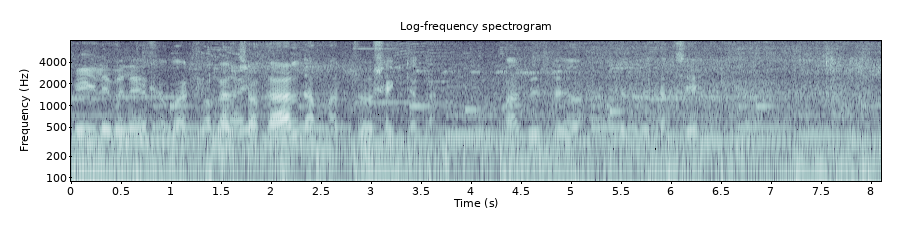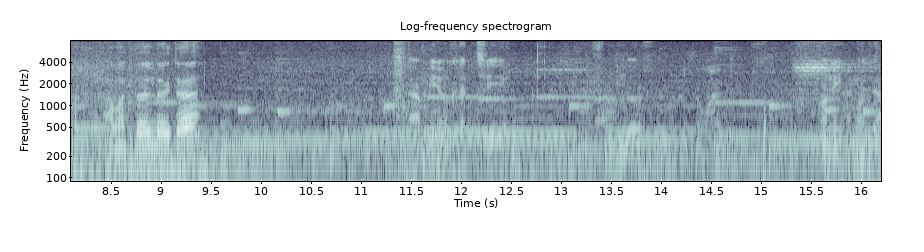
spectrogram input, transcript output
সেই লেভেলের খাবার সকাল সকাল দাম মাত্র ষাট টাকা। পারভেজ ভাই অনেক মজা করে খাচ্ছে। আমারটা হইল এটা। আমিও খাচ্ছি। সুন্দর। অনেক মজা।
